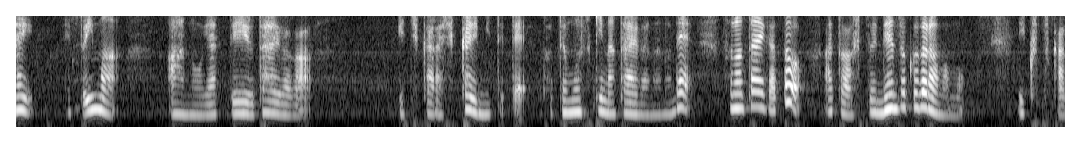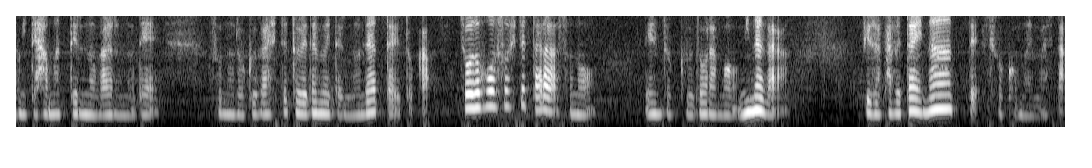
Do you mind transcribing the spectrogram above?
はい。えっと今あのやっている大河が一からしっかり見ててとても好きな大河なのでその大河とあとは普通に連続ドラマもいくつか見てハマってるのがあるのでその録画して取りだめてるのであったりとかちょうど放送してたらその連続ドラマを見ながらピザ食べたいなってすごく思いました。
